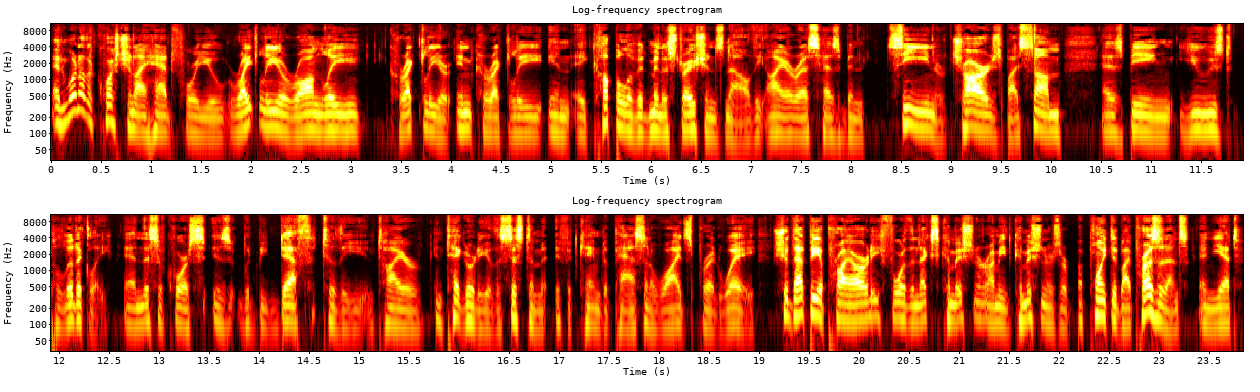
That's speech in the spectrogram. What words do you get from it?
and one other question I had for you rightly or wrongly correctly or incorrectly in a couple of administrations now the IRS has been seen or charged by some as being used politically. And this, of course, is would be death to the entire integrity of the system if it came to pass in a widespread way. Should that be a priority for the next commissioner? I mean, commissioners are appointed by presidents, and yet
